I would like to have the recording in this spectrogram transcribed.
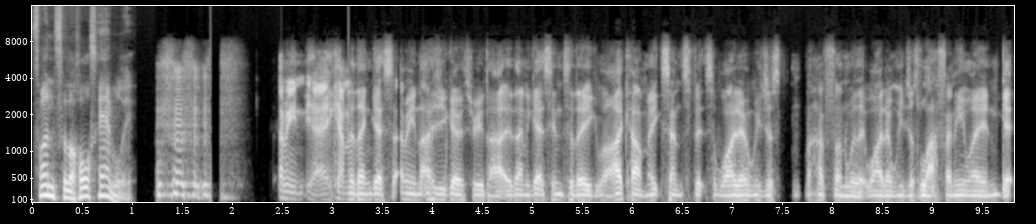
fun for the whole family. I mean, yeah, it kind of then gets. I mean, as you go through that, it then gets into the well. I can't make sense of it, so why don't we just have fun with it? Why don't we just laugh anyway and get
